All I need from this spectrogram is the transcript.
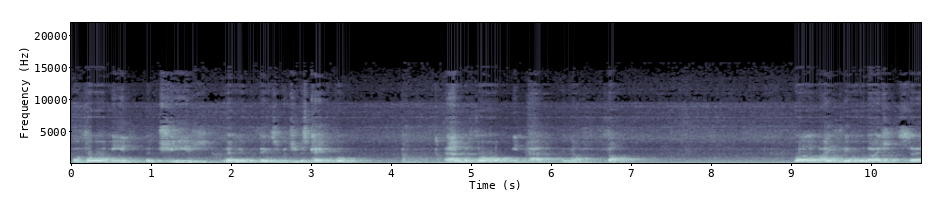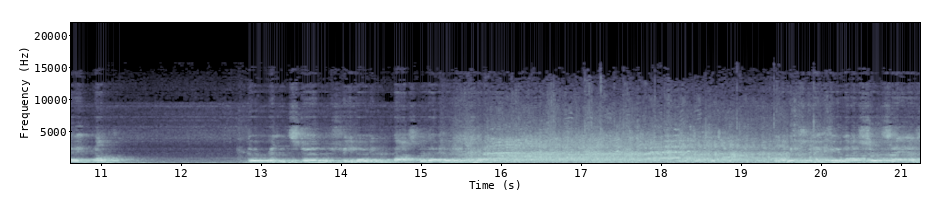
before he'd achieved many of the things of which he was capable and before he'd had enough fun. Well, I feel that I should say nothing. Good riddance to him, the freeloading bastard I know I I should say this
